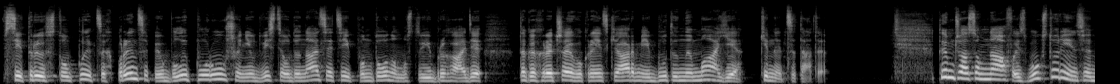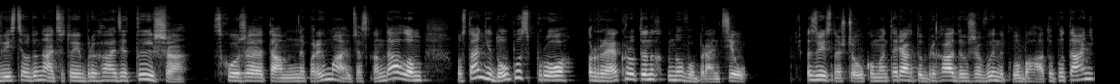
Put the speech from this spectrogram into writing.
Всі три стовпи цих принципів були порушені в 211-й понтономостовій бригаді. Таких речей в українській армії бути не має. Кінець цитати. Тим часом на Фейсбук-сторінці 211-ї бригаді Тиша. Схоже, там не переймаються скандалом. Останній допис про рекрутинг новобранців. Звісно, що у коментарях до бригади вже виникло багато питань.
